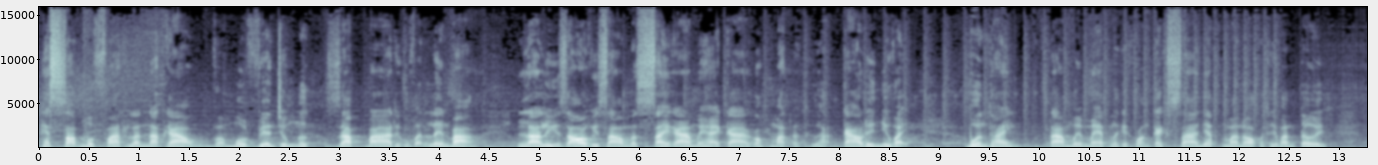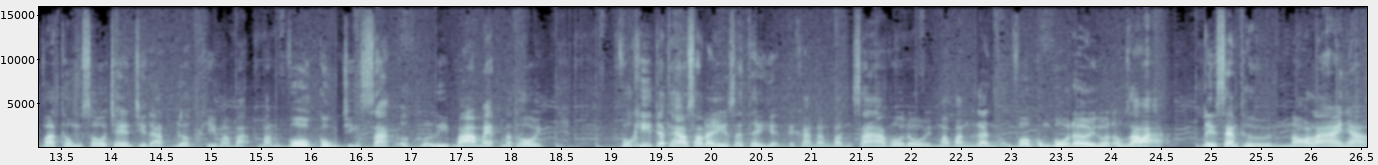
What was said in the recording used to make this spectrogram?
headshot một phát là nát gáo và một viên trúng ngực, giáp 3 thì cũng vẫn lên bảng. Là lý do vì sao mà Saiga 12K góp mặt ở thứ hạng cao đến như vậy. Buồn thay, 80m là cái khoảng cách xa nhất mà nó có thể bắn tới và thông số trên chỉ đạt được khi mà bạn bắn vô cùng chính xác ở cự ly 3m mà thôi. Vũ khí tiếp theo sau đây sẽ thể hiện cái khả năng bắn xa vô đối mà bắn gần cũng vô cùng bố đời luôn ông giáo ạ. Để xem thử nó là ai nhá.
